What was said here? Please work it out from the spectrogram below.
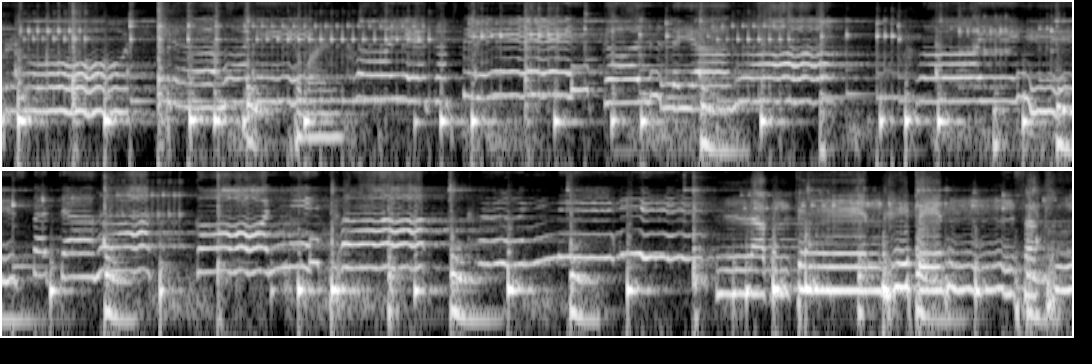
โปรดปราณีทำไม ให้กับสีกันละยาให้สัจจาก่อนนิทราคืนนี้ หลักเกณฑ์ให้เป็น สักขี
